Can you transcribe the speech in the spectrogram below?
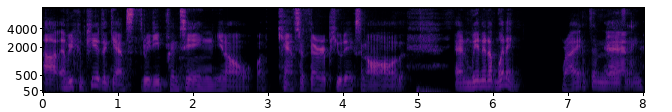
Uh, and we competed against 3D printing, you know, cancer therapeutics and all. And we ended up winning. Right? It's amazing.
